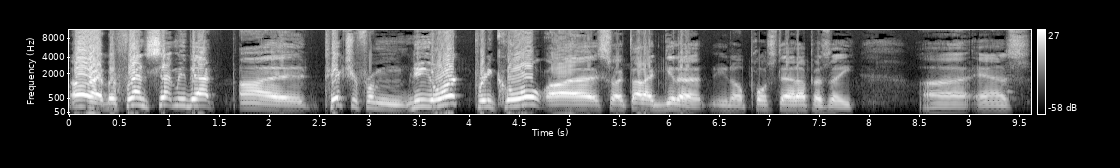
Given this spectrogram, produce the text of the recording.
All right, my friend sent me that uh, picture from New York, pretty cool. Uh, so I thought I'd get a you know post that up as a uh, as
